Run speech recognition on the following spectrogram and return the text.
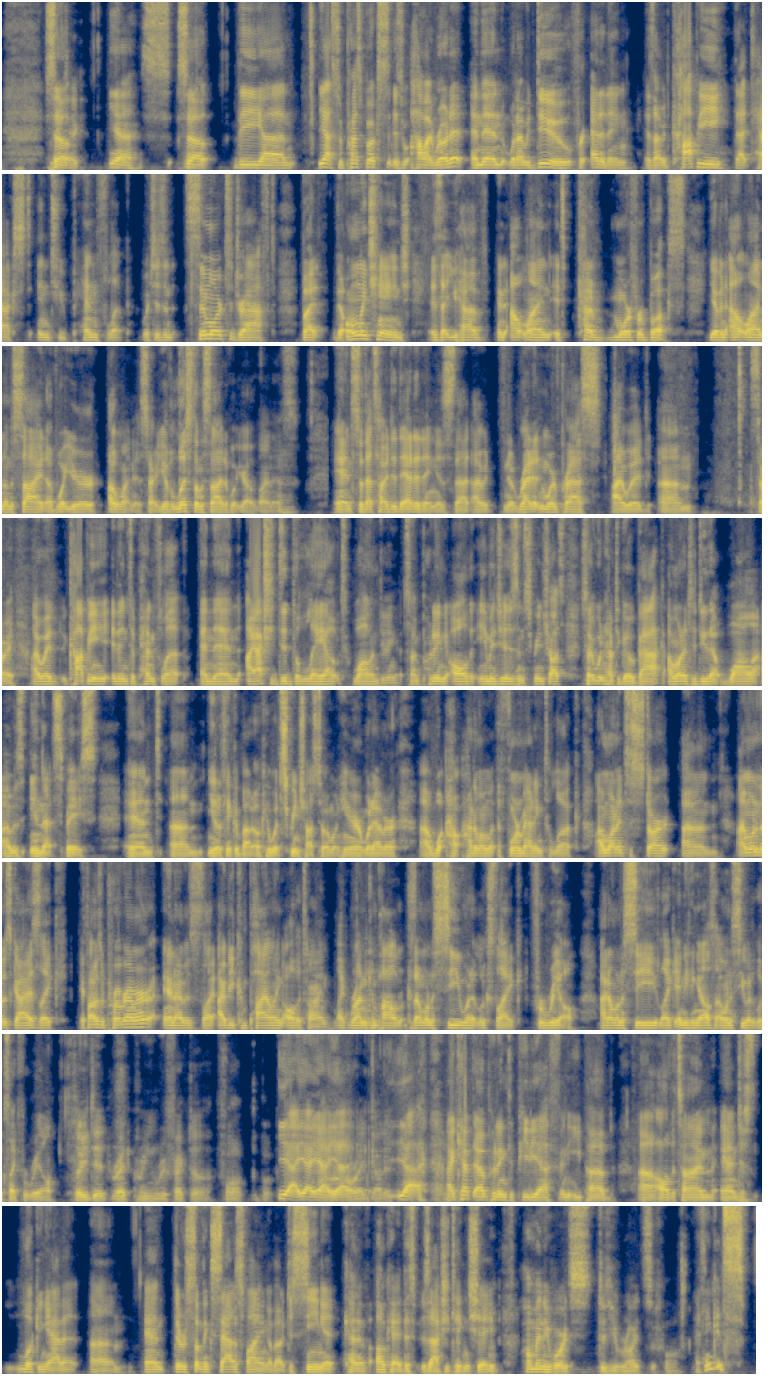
so, LaTeX. yeah. So the um, yeah, so Pressbooks is how I wrote it, and then what I would do for editing is I would copy that text into PenFlip, which is an, similar to Draft, but the only change is that you have an outline. It's kind of more for books. You have an outline on the side of what your outline is. Sorry, you have a list on the side of what your outline is. And so that's how I did the editing is that I would, you know, write it in WordPress. I would, um, sorry, I would copy it into PenFlip and then I actually did the layout while I'm doing it. So I'm putting all the images and screenshots so I wouldn't have to go back. I wanted to do that while I was in that space and, um, you know, think about, okay, what screenshots do I want here? Whatever. Uh, what, how, how do I want the formatting to look? I wanted to start, um, I'm one of those guys like, if I was a programmer and I was like, I'd be compiling all the time, like run compile because I want to see what it looks like for real. I don't want to see like anything else. I want to see what it looks like for real. So you did red green refactor for the book. Yeah, yeah, yeah, Oh, yeah. all right, got it. Yeah, I kept outputting to PDF and EPUB uh, all the time and just looking at it. Um, and there was something satisfying about just seeing it kind of, okay, this is actually taking shape. How many words did you write so far? I think it's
